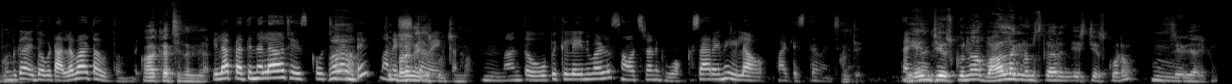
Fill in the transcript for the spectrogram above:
ముందుగా ఇది ఒకటి అలవాటు అవుతుంది ఖచ్చితంగా. ఇలా ప్రతి నెల చేసుకోవచ్చు అంటే మన ఉమ్, అంత ఓపిక లేని వాళ్ళు సంవత్సరానికి ఒక్కసారైనా ఇలా పాటిస్తే మంచిది. ఏం. చేసుకున్నా వాళ్ళకి నమస్కారం చేసి చేసుకోవడం శ్రేయదాయకం.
